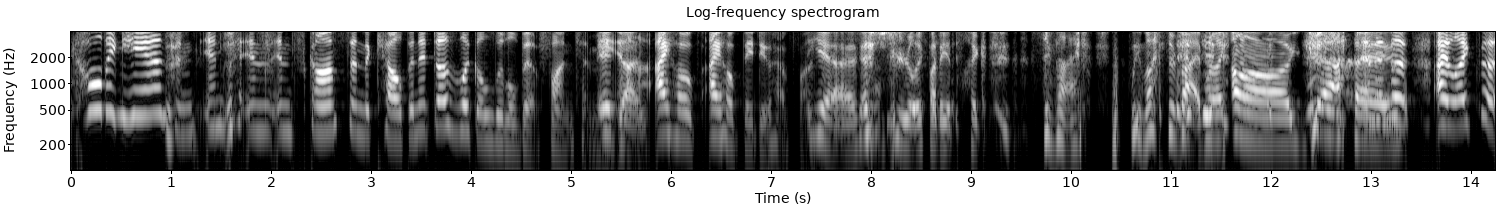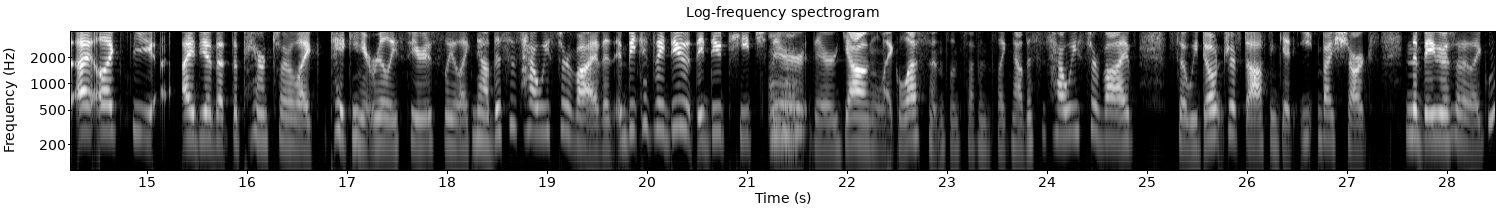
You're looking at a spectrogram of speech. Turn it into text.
like holding hands and, and, and ensconced in the kelp, and it does look a little bit fun to me. It does. I hope. I hope they do have fun. Yeah, it's really funny. It's like survive. We must survive. We're like, oh god. And then the I like the I like the idea that the parents are like taking it really seriously. Like now, this is how we survive, and, and because they do they do teach their mm-hmm. their young like lessons and stuff. And it's like now this is how we survive, so we don't drift off and get eaten by sharks. And the babies are like, wee,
